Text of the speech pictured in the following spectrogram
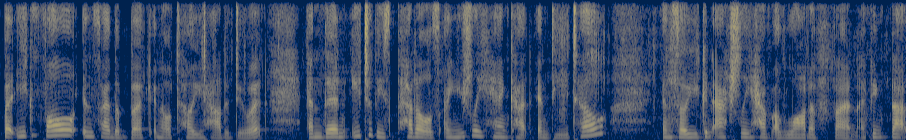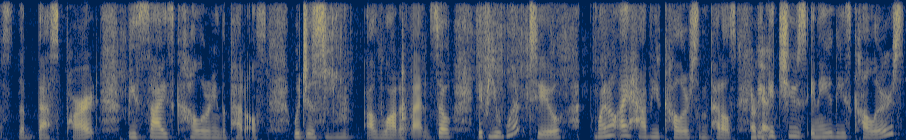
but you can follow inside the book and it'll tell you how to do it. And then each of these petals I usually hand cut and detail. And so you can actually have a lot of fun. I think that's the best part, besides coloring the petals, which is a lot of fun. So if you want to, why don't I have you color some petals? Okay. You could choose any of these colors.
